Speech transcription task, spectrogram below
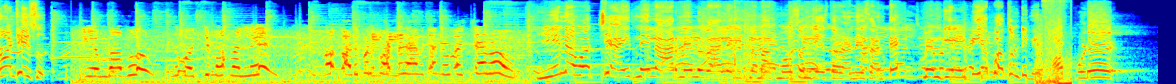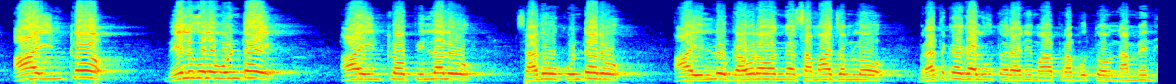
నోటీసు. ఏం బాబు? నువ్వు వచ్చి మమ్మల్ని మా కడుపులు కొట్టడానికి నువ్వు వచ్చావు. ఈయన వచ్చి ఐదు నెలలు ఆరు నెలలు కాలే ఇట్లా మాకు మోసం చేస్తాడు అనేసి అంటే మేము గెలిపియపోతుంటిమి అప్పుడే ఆ ఇంట్లో వెలుగులు ఉంటాయి. ఆ ఇంట్లో పిల్లలు చదువుకుంటారు. ఆ ఇల్లు గౌరవంగా సమాజంలో బ్రతకగలుగుతారని మా ప్రభుత్వం నమ్మింది.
